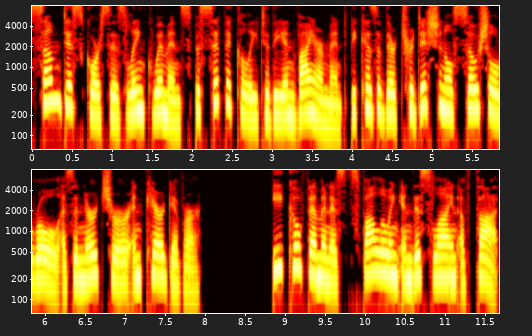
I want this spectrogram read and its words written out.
Some discourses link women specifically to the environment because of their traditional social role as a nurturer and caregiver. Ecofeminists following in this line of thought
